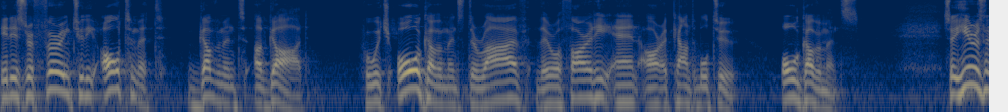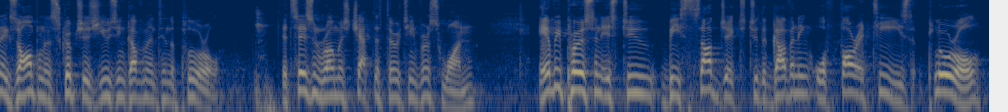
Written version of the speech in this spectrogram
it is referring to the ultimate government of God, for which all governments derive their authority and are accountable to. All governments. So here is an example in scriptures using government in the plural. It says in Romans chapter 13, verse 1 every person is to be subject to the governing authorities, plural,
